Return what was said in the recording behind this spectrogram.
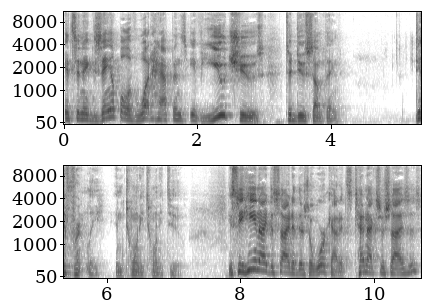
It's an example of what happens if you choose to do something differently in 2022. You see, he and I decided there's a workout, it's 10 exercises.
